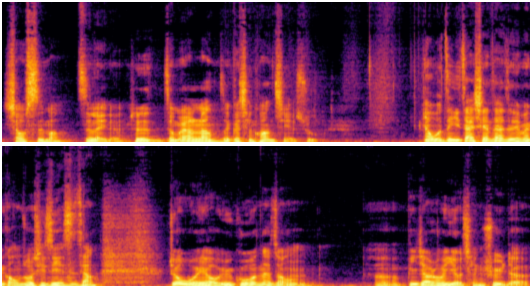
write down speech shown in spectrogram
消失吗之类的，就是怎么样让这个情况结束？那我自己在现在这一份工作其实也是这样，就我也有遇过那种呃比较容易有情绪的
